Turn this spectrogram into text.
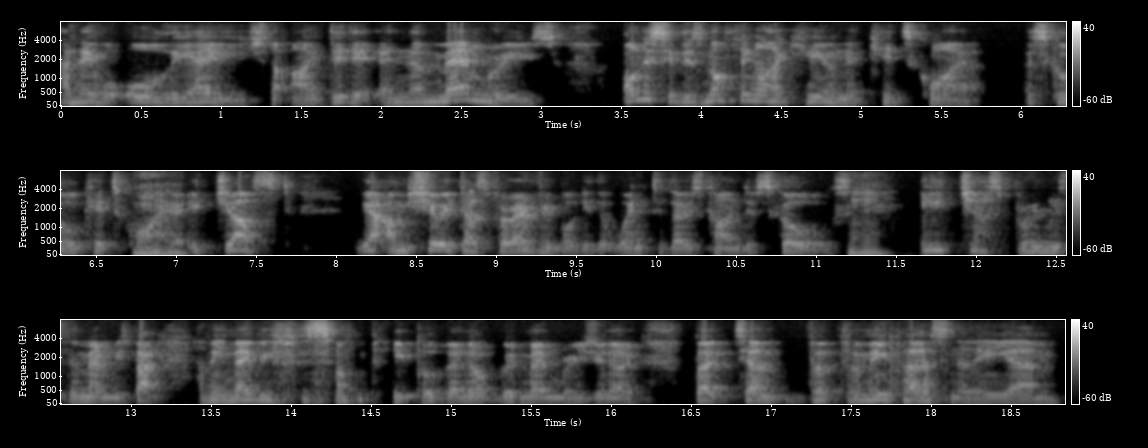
and they were all the age that I did it, and the memories. Honestly, there's nothing like hearing a kids' choir, a school kids' choir. It just yeah, I'm sure it does for everybody that went to those kind of schools. Hmm. It just brings the memories back. I mean, maybe for some people they're not good memories, you know, but um, but for me personally, um,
